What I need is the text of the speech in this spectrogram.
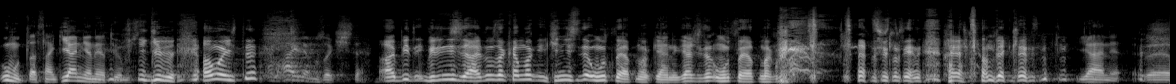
Umut'la sanki yan yana yatıyormuş. gibi. Ama işte Ailem uzak işte. Ay bir, birincisi ayrı uzak kalmak, ikincisi de umutla yatmak yani. Gerçekten umutla yatmak tartışılır yani. Hayattan beklenir. Yani e,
